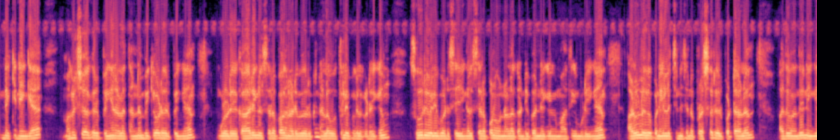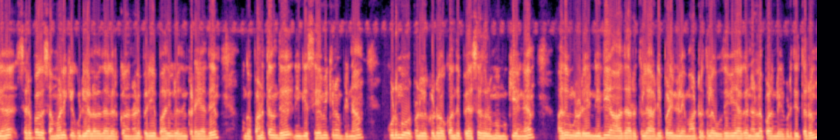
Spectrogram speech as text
இன்னைக்கு நீங்கள் மகிழ்ச்சியாக இருப்பீங்க நல்ல தன்னம்பிக்கையோடு இருப்பீங்க. உங்களுடைய காரியங்கள் சிறப்பாக நடைபெறுவதற்கு நல்ல ஒத்துழைப்புகள் கிடைக்கும். சூரிய வழிபாடு செய்யுங்கள் சிறப்பான ஒரு நாளாக கண்டிப்பாக இன்னைக்கு மாற்றிக்க முடியுங்க. அலுவலக பணிகளில் சின்ன சின்ன ப்ரெஷர் ஏற்பட்டாலும் அது வந்து நீங்கள் சிறப்பாக சமாளிக்கக்கூடிய அளவு தான் இருக்கும். அதனால பெரிய பாதிப்புகள் எதுவும் கிடையாது. உங்கள் பணத்தை வந்து நீங்கள் சேமிக்கணும் அப்படின்னா குடும்ப உறுப்பினர்கள் கூட உட்காந்து பேசுறது ரொம்ப முக்கியங்க. அது உங்களுடைய நிதி ஆதாரத்தில் அடிப்படை நிலை மாற்றத்தில் உதவியாக நல்ல பலன்களை ஏற்படுத்தி தரும்.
